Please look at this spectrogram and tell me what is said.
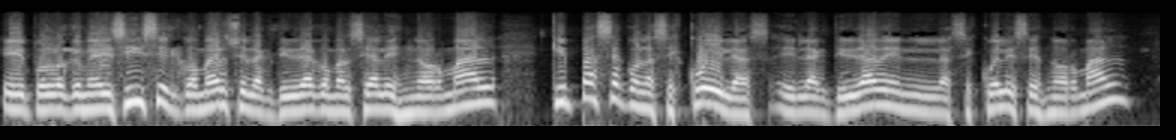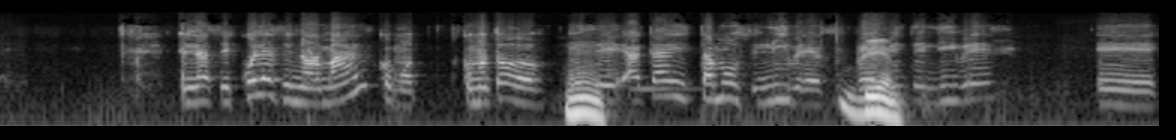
Eh, por lo que me decís, el comercio, la actividad comercial es normal. ¿Qué pasa con las escuelas? Eh, ¿La actividad en las escuelas es normal? En las escuelas es normal, como, como todo. Mm. Acá estamos libres, Bien. realmente libres. eh,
